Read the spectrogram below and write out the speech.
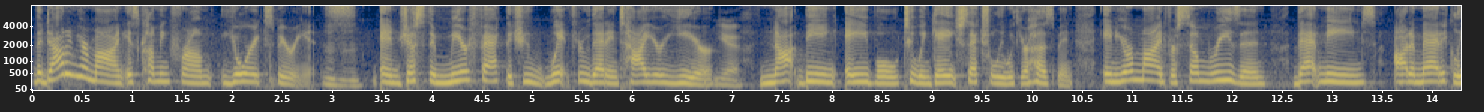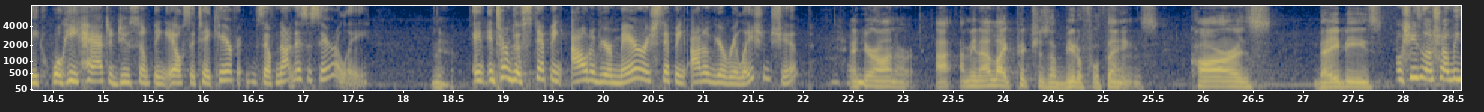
the doubt in your mind is coming from your experience mm-hmm. and just the mere fact that you went through that entire year yes. not being able to engage sexually with your husband. In your mind, for some reason, that means automatically, well, he had to do something else to take care of himself. Not necessarily. Yeah. In, in terms of stepping out of your marriage, stepping out of your relationship. And Your Honor, I, I mean, I like pictures of beautiful things cars, babies. Oh, she's gonna show me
